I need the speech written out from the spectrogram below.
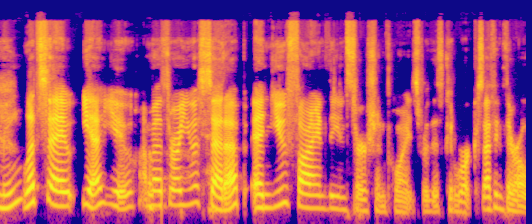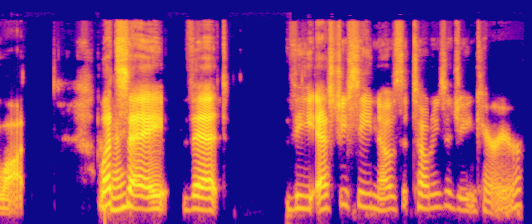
Me? Let's say, yeah, you. I'm going to throw you a setup, and you find the insertion points where this could work because I think there are a lot. Let's okay. say that the SGC knows that Tony's a gene carrier.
